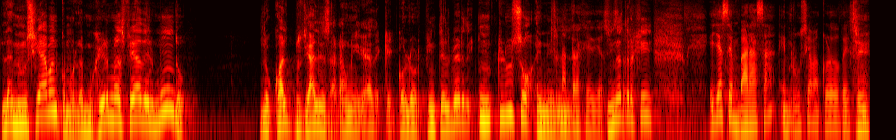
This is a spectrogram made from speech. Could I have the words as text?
la anunciaban como la mujer más fea del mundo. Lo cual, pues ya les dará una idea de qué color pinta el verde. Incluso en el. Es una tragedia su Una historia. tragedia. Ella se embaraza en Rusia, me acuerdo de eso. Sí.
